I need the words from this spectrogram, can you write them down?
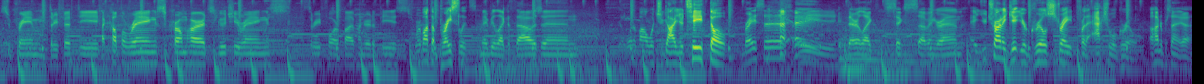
Supreme 350. A couple rings, Chrome Hearts, Gucci rings, three, four, five hundred a piece. What about the bracelets? Maybe like a thousand. What about what you got in your teeth though? Braces, hey. they're like six, seven grand. Hey, you trying to get your grill straight for the actual grill. 100%, yeah.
